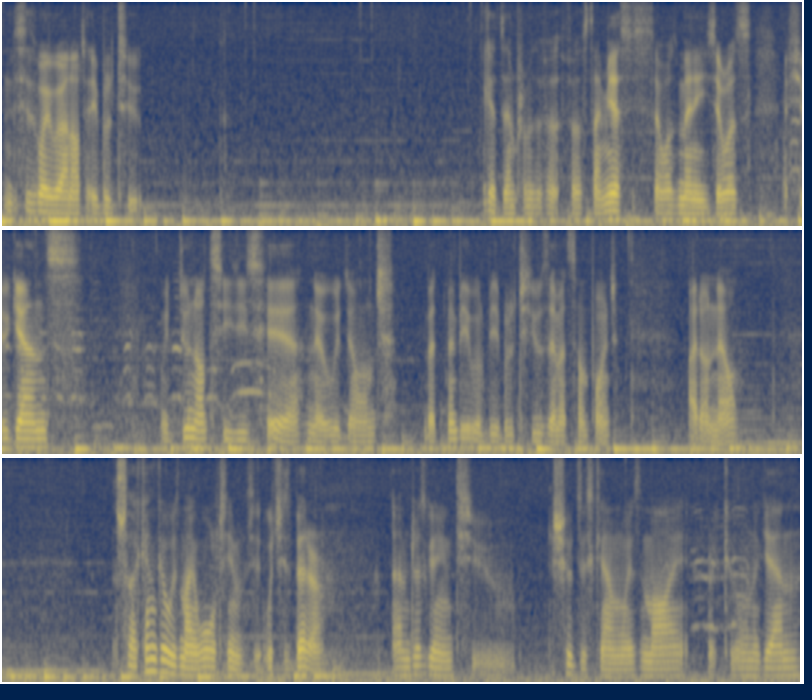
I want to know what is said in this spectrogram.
And this is why we are not able to get them from the first time. Yes, there was many. There was a few guns. We do not see these here. No, we don't. But maybe we'll be able to use them at some point. I don't know. So I can go with my wall team, which is better. I'm just going to shoot this cam with my raccoon again.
